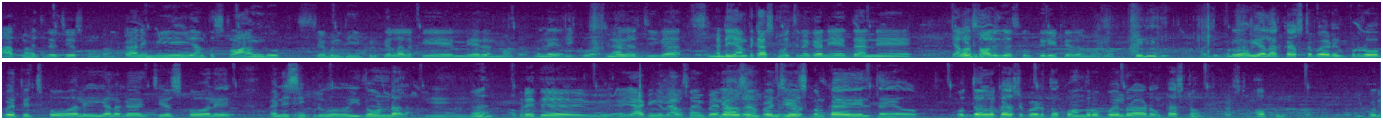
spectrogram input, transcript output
ఆత్మహత్యలు చేసుకుంటాం కానీ మీ అంత స్ట్రాంగ్ స్టెబిలిటీ ఇప్పుడు పిల్లలకి లేదనమాట లేదు. ఎక్కువ. ఎనర్జీగా అంటే ఎంత కష్టం వచ్చినా కానీ దాన్ని ఎలా సాల్వ్ చేసుకోవాలో తెలియట్లేదు అనమాట తెలీదు. అది. ఇప్పుడు ఎలా కష్టపడి ఇప్పుడు రూపాయి తెచ్చుకోవాలి ఎలాగ చేసుకోవాలి అనేసి ఇప్పుడు ఇది ఉండాలి? అప్పుడైతే ఏకంగా వ్యవసాయం పైన వ్యవసాయం పని చేసుకుని వెళ్తే పొద్దుల్లో కష్టపడితే వంద రూపాయలు రావడం కష్టం. కష్టం. అప్పుడు. ఇప్పుడు.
